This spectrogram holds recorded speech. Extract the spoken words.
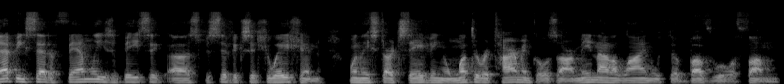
That being said, a family's basic uh, specific situation when they start saving and what their retirement goals are may not align with the above rule of thumb.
